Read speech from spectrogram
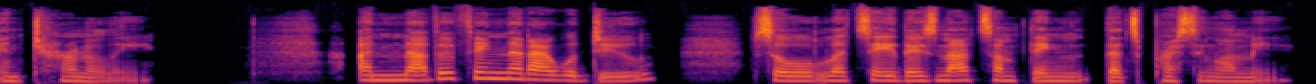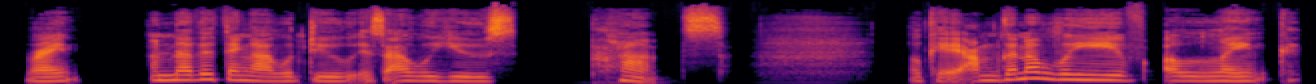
internally. Another thing that I will do, so let's say there's not something that's pressing on me, right? Another thing I will do is I will use prompts. Okay, I'm going to leave a link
